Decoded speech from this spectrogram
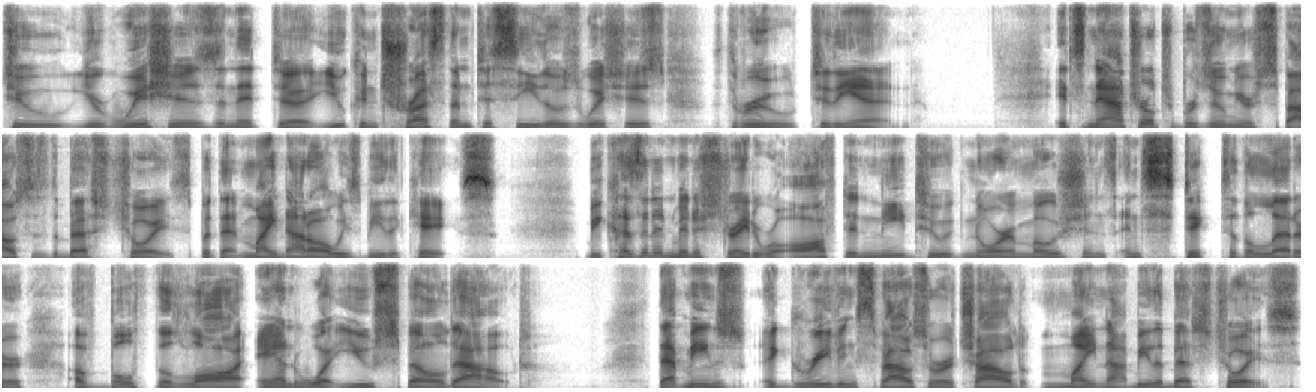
to your wishes and that uh, you can trust them to see those wishes through to the end. It's natural to presume your spouse is the best choice, but that might not always be the case because an administrator will often need to ignore emotions and stick to the letter of both the law and what you spelled out. That means a grieving spouse or a child might not be the best choice.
